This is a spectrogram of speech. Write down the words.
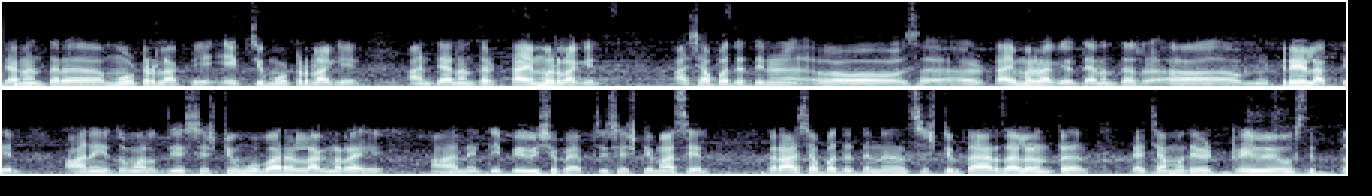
त्यानंतर मोटर लागते. एकची मोटर लागेल आणि त्यानंतर टायमर लागेल. अशा पद्धतीनं स टायमर लागेल. त्यानंतर ट्रे लागतील आणि तुम्हाला जी सिस्टीम उभारायला लागणार आहे आणि ती पी व्ही सी पाईपची सिस्टीम असेल तर अशा पद्धतीनं सिस्टीम तयार झाल्यानंतर त्याच्यामध्ये ट्रे व्यवस्थित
